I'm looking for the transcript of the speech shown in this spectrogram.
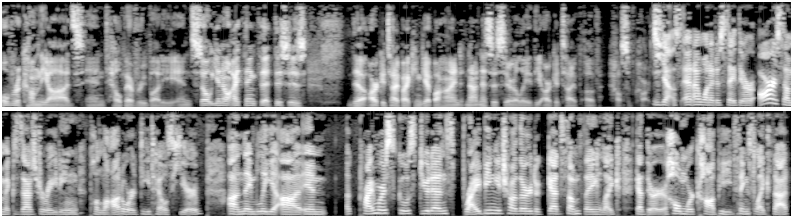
overcome the odds and help everybody. And so, you know, I think that this is, the archetype I can get behind, not necessarily the archetype of House of Cards. Yes, and I wanted to say there are some exaggerating plot or details here, uh, namely uh, in primary school students bribing each other to get something like get their homework copied, things like that.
